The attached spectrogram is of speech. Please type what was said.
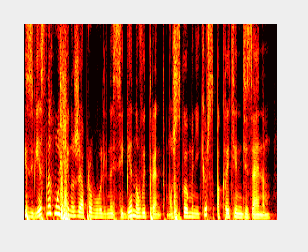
известных мужчин уже опробовали на себе новый тренд – мужской маникюр с покрытием дизайном –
